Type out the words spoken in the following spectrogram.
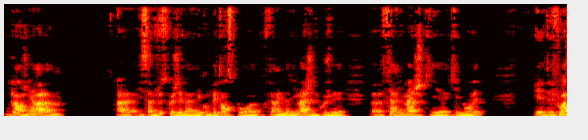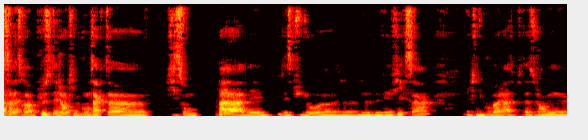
Donc là, en général, euh, euh, ils savent juste que j'ai les compétences pour, pour, faire une belle image. Et du coup, je vais faire l'image qui, qui est demandée. Et des fois, ça va être plus des gens qui me contactent qui sont pas des, des studios de, de, VFX hein, et qui du coup, voilà, bah, peut-être ce genre des,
